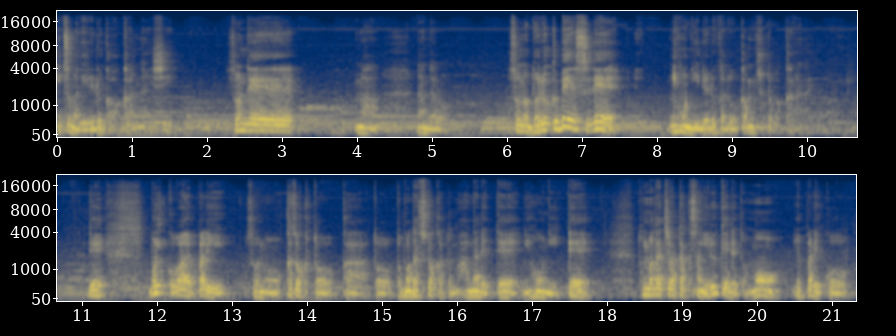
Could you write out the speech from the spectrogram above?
いつまで入れるか分かんないしそんでまあなんだろうその努力ベースで日本に入れるかどうかもちょっと分からない。でもう一個はやっぱりその家族とかと友達とかとも離れて日本にいて友達はたくさんいるけれどもやっぱりこう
